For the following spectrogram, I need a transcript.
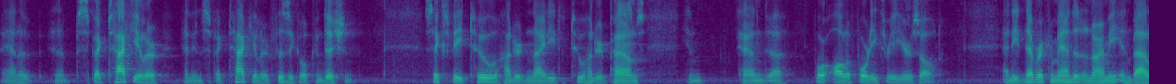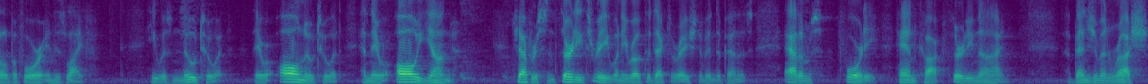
and a, in a spectacular and in spectacular physical condition. Six feet two, 190 to 200 pounds, in, and uh, for all of 43 years old. and he'd never commanded an army in battle before in his life. He was new to it. They were all new to it, and they were all young. Jefferson, 33, when he wrote the Declaration of Independence. Adams, 40. Hancock, 39. Uh, Benjamin Rush,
